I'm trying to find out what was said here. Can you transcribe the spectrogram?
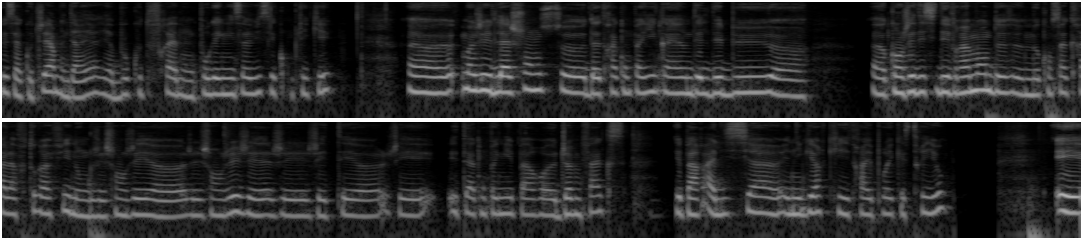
oui, ça coûte cher, mais derrière, il y a beaucoup de frais. Donc, pour gagner sa vie, c'est compliqué. moi, j'ai eu de la chance d'être accompagnée quand même dès le début euh, quand j'ai décidé vraiment de me consacrer à la photographie, donc j'ai changé, euh, j'ai changé, j'ai été, euh, été accompagnée par John Fax et par Alicia Eniger qui travaille pour Equestrio. Et,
